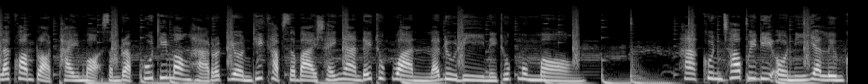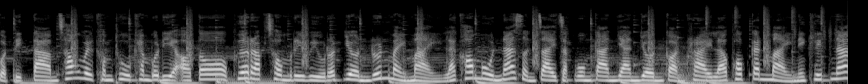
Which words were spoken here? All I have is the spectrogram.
และความปลอดภัยเหมาะสำหรับผู้ที่มองหารถยนต์ที่ขับสบายใช้งานได้ทุกวัน และดูดีในทุกมุมมอง หากคุณชอบวิดีโอนี้อย่าลืมกดติดตามช่อง Welcome to Cambodia Auto เพื่อรับชมรีวิวรถยนต์รุ่นใหม่ๆ และข้อมูลน่าสนใจจากวงการยานยนต์ก่อนใครแล้วพบกันใหม่ในคลิปหน้า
